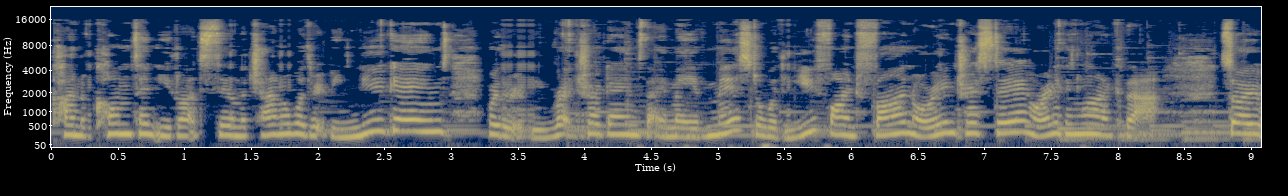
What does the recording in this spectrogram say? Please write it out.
kind of content you'd like to see on the channel, whether it be new games, whether it be retro games that I may have missed, or whether you find fun or interesting or anything like that. So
